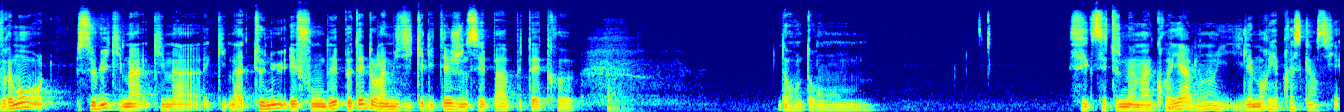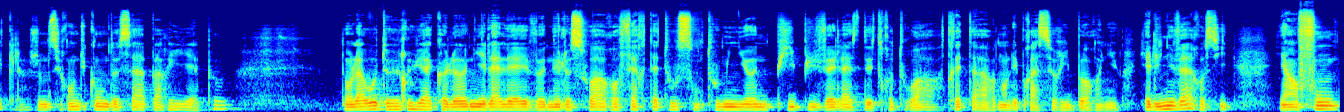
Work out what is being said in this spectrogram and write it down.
vraiment celui qui m'a, tenu et fondé, peut-être dans la musicalité, je ne sais pas, peut-être euh, dans... c'est tout de même incroyable. Hein il est mort il y a presque un siècle. Je me suis rendu compte de ça à Paris il y a peu. Dans la haute rue à Cologne, et venait le soir, offerte à tous en tout mignonne, puis buvait l'as des trottoirs, très tard, dans les brasseries borgnes. Il y a l'univers aussi. Il y a un fond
